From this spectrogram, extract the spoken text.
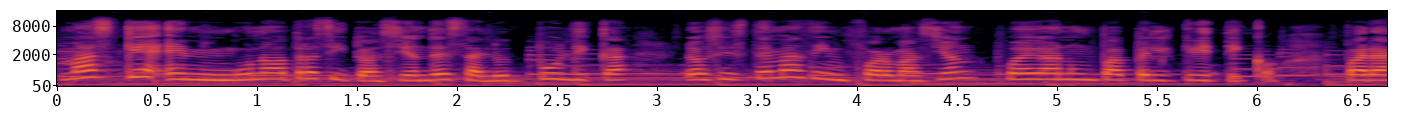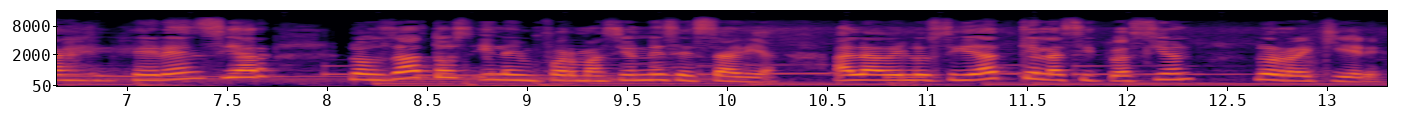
más que en ninguna otra situación de salud pública, los sistemas de información juegan un papel crítico para gerenciar los datos y la información necesaria a la velocidad que la situación lo requiere.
